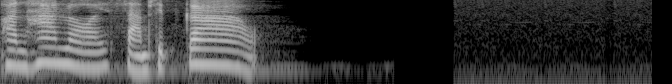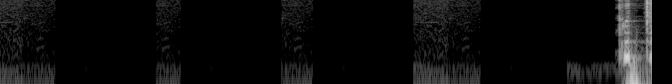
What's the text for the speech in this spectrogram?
2539พุทธ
